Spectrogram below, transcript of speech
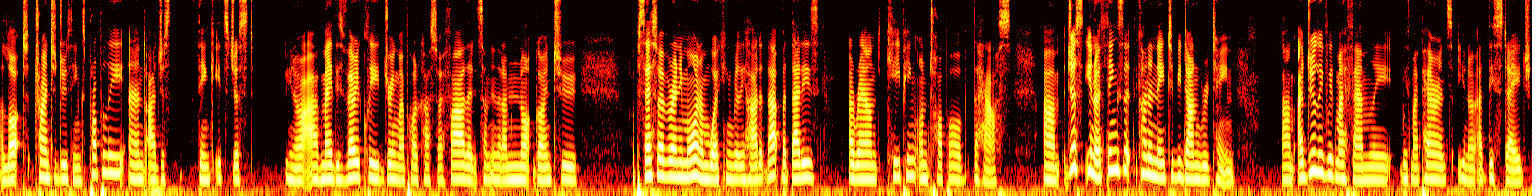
a lot trying to do things properly and i just think it's just you know, I've made this very clear during my podcast so far that it's something that I'm not going to obsess over anymore, and I'm working really hard at that. But that is around keeping on top of the house. Um, just, you know, things that kind of need to be done routine. Um, I do live with my family, with my parents, you know, at this stage.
